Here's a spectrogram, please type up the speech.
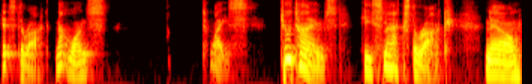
hits the rock. Not once, twice, two times. He smacks the rock. Now,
